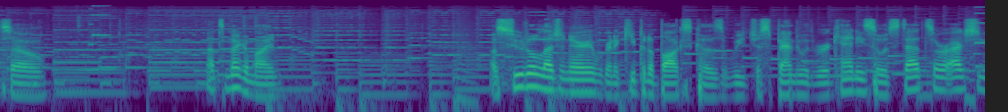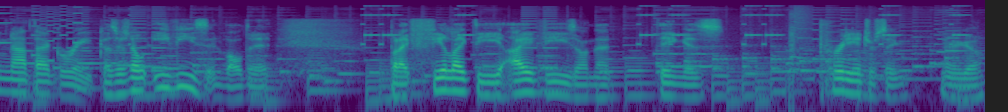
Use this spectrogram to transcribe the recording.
So that's Megamind. A pseudo legendary, we're gonna keep in a box because we just spammed it with rare candy, so its stats are actually not that great because there's no EVs involved in it. But I feel like the IVs on that thing is pretty interesting. There you go.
